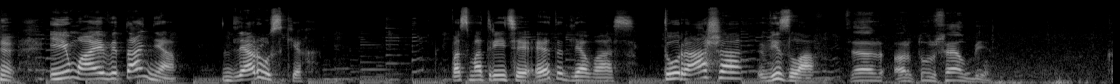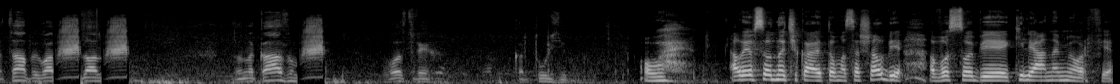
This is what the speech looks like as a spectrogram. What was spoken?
І має вітання для русських. Посмотрите, это для вас. Тураша Візлав. Це Артур Шелбі. Кацап Іван За наказом гострих картузів. Ой. Але я все одно чекаю Томаса Шелбі в особі Кіліана Мьорфі.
